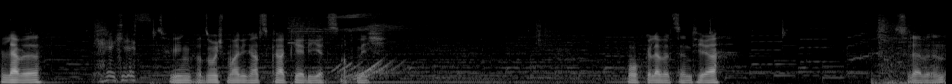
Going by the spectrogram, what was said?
Level. Deswegen versuche ich mal die ganzen Charaktere, die jetzt noch nicht hochgelevelt sind hier zu leveln.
